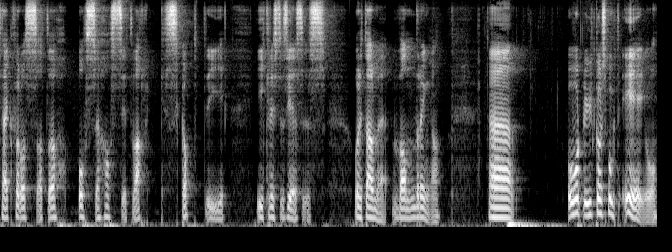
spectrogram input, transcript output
tar for oss at oss er hans sitt verk, skapt i, i Kristus Jesus. Og dette med vandringa. Eh, og vårt utgangspunkt er jo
